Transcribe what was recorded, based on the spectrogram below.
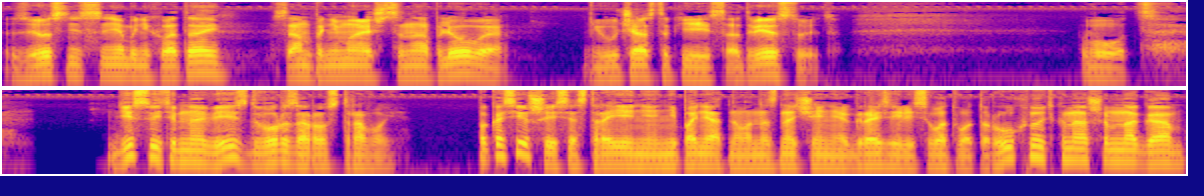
звезд с неба не хватай, сам понимаешь, цена плевая, и участок ей соответствует. Вот». Действительно, весь двор зарос травой. Покосившиеся строения непонятного назначения грозились вот-вот рухнуть к нашим ногам.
